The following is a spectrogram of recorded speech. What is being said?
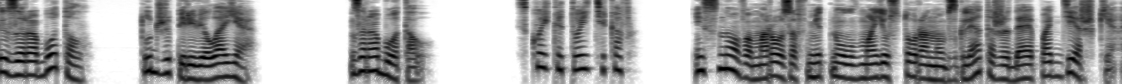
Ты заработал? Тут же перевела я. Заработал. Сколько тойтиков? И снова Морозов метнул в мою сторону взгляд, ожидая поддержки,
